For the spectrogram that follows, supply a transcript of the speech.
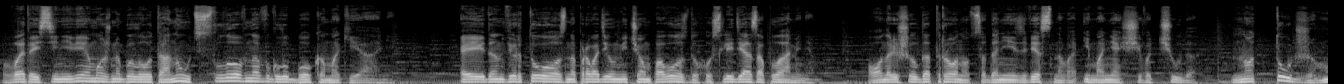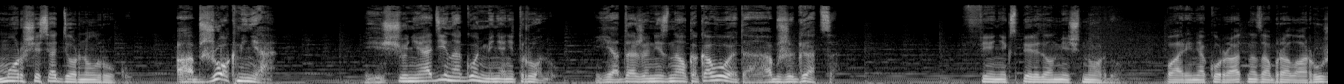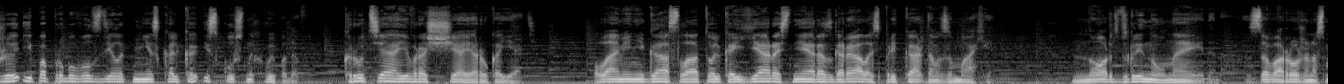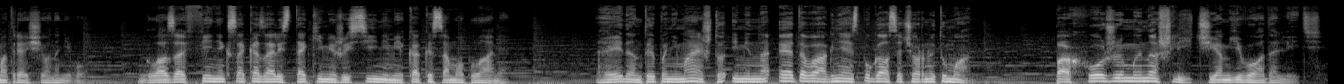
В этой синеве можно было утонуть, словно в глубоком океане. Эйден виртуозно проводил мечом по воздуху, следя за пламенем. Он решил дотронуться до неизвестного и манящего чуда, но тут же, морщась, отдернул руку. «Обжег меня!» «Еще ни один огонь меня не тронул. Я даже не знал, каково это – обжигаться». Феникс передал меч Норду. Парень аккуратно забрал оружие и попробовал сделать несколько искусных выпадов, крутя и вращая рукоять. Пламя не гасло, а только яростнее разгоралось при каждом взмахе. Норд взглянул на Эйдена, завороженно смотрящего на него. Глаза Феникса оказались такими же синими, как и само пламя. «Эйден, ты понимаешь, что именно этого огня испугался черный туман? Похоже, мы нашли, чем его одолеть».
